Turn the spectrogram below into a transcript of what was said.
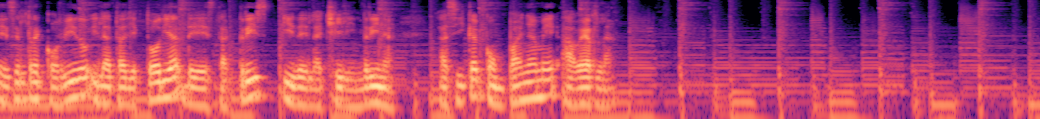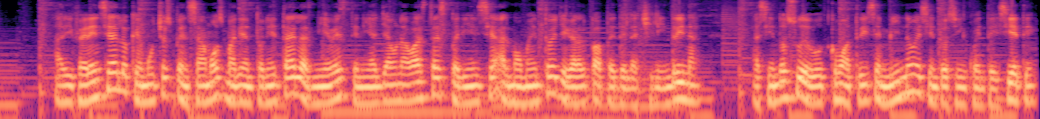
es el recorrido y la trayectoria de esta actriz y de la chilindrina, así que acompáñame a verla. A diferencia de lo que muchos pensamos, María Antonieta de las Nieves tenía ya una vasta experiencia al momento de llegar al papel de la chilindrina, haciendo su debut como actriz en 1957,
